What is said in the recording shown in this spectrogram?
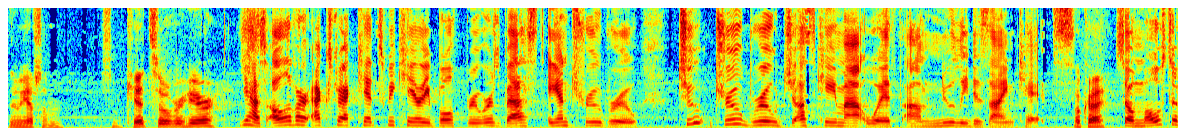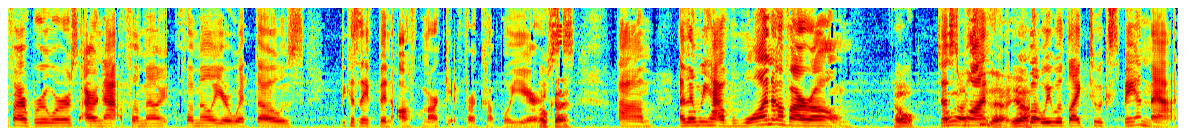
Then we have some some kits over here. yes all of our extract kits we carry both Brewer's Best and true brew True, True Brew just came out with um, newly designed kits. Okay. So most of our brewers are not familiar familiar with those because they've been off market for a couple years. Okay. Um, and then we have one of our own, Oh, just oh, I one. see that. Yeah. But we would like to expand that.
